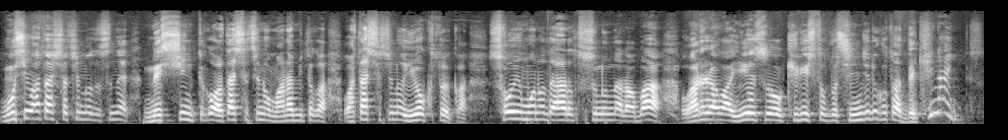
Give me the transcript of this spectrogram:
もし私たちのですね熱心とか私たちの学びとか私たちの意欲とかそういうものであるとするならば我らはイエスをキリストと信じることはできないんです。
